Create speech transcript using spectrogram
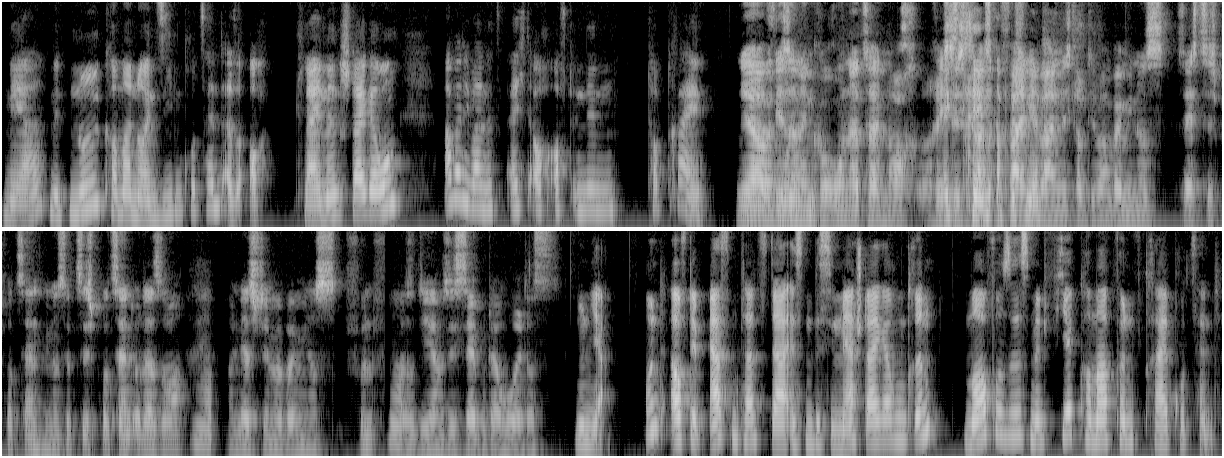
mehr mit 0,97%, also auch kleine Steigerung. Aber die waren jetzt echt auch oft in den Top 3. Ja, aber die sind in. Corona-Zeiten auch richtig Extrem krass gefallen. Die waren, ich glaube, die waren bei minus 60 Prozent, minus 70 Prozent oder so. Ja. Und jetzt stehen wir bei minus 5. Ja. Also die haben sich sehr gut erholt. Das Nun ja. Und auf dem ersten Platz, da ist ein bisschen mehr Steigerung drin. Morphosis mit 4,53 Prozent.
